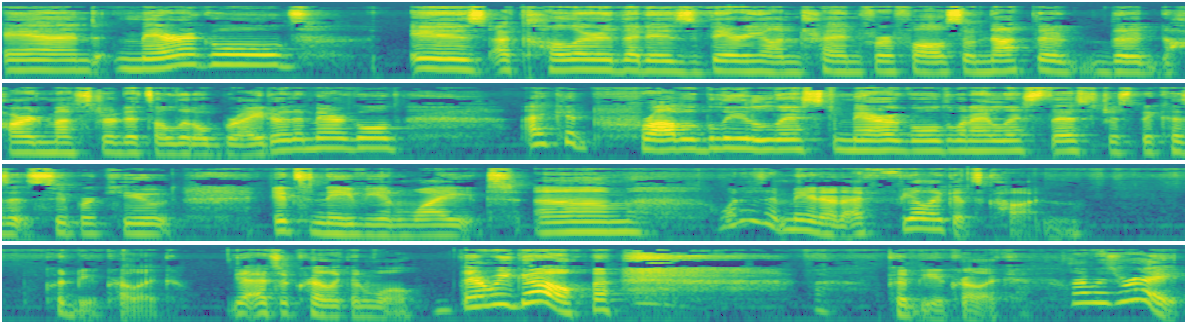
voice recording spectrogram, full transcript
And marigold is a color that is very on trend for fall. So not the, the hard mustard, it's a little brighter than marigold. I could probably list marigold when I list this just because it's super cute. It's navy and white. Um, what is it made out of? I feel like it's cotton. Could be acrylic. Yeah, it's acrylic and wool. There we go. Could be acrylic. I was right.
